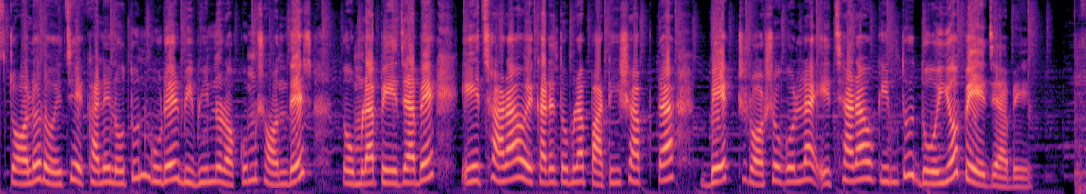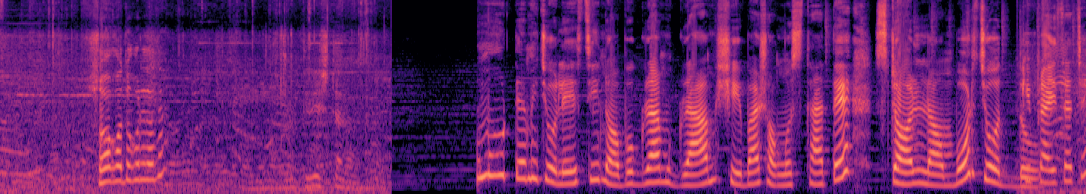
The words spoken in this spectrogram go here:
স্টলও রয়েছে। এখানে নতুন গুড়ের বিভিন্ন রকম সন্দেশ তোমরা পেয়ে যাবে। এছাড়াও এখানে তোমরা পাটিসাপটা বেকড রসগোল্লা এছাড়াও কিন্তু দইও পেয়ে যাবে। শ কত করে দাদা? তিরিশ টাকা। মুহূর্তে আমি চলে এসেছি নবগ্রাম গ্রাম সেবা সংস্থাতে স্টল নম্বর চোদ্দ। প্রাইস আছে?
